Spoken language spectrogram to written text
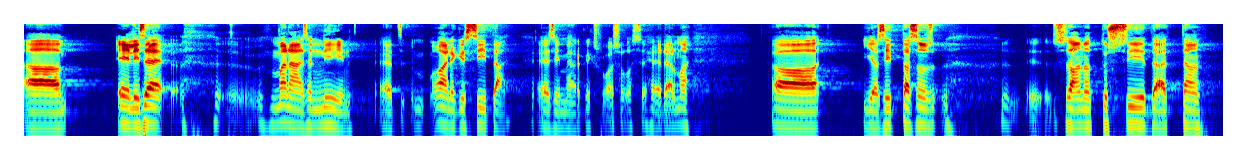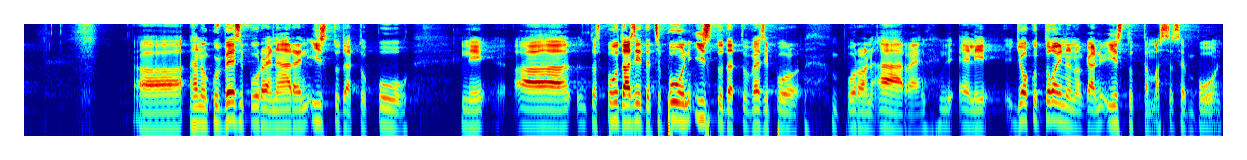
Ää, eli se, mä näen sen niin, että ainakin sitä esimerkiksi voisi olla se hedelmä. Ja sitten tässä on sanottu siitä, että hän on kuin vesipureen ääreen istutettu puu. Niin, tuossa puhutaan siitä, että se puu on istutettu vesipuron ääreen. Eli joku toinen on käynyt istuttamassa sen puun.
